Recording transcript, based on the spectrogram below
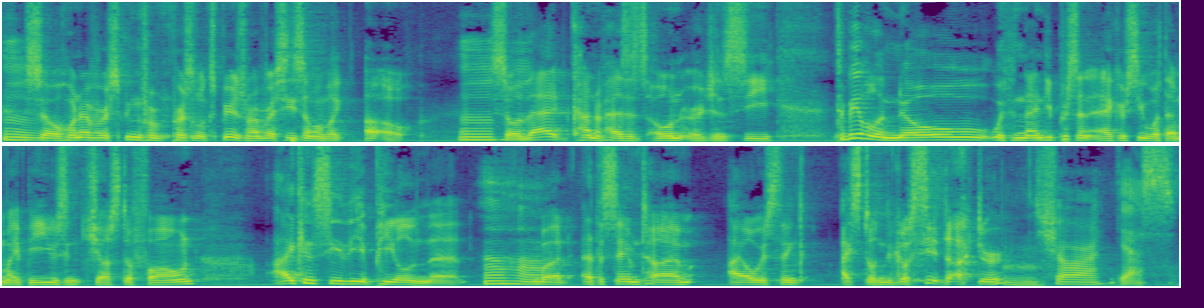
Hmm. So whenever speaking from personal experience whenever i see something i'm like uh-oh. Mm-hmm. So that kind of has its own urgency. To be able to know with 90% accuracy what that might be using just a phone i can see the appeal in that. Uh-huh. But at the same time i always think i still need to go see a doctor sure, yes.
